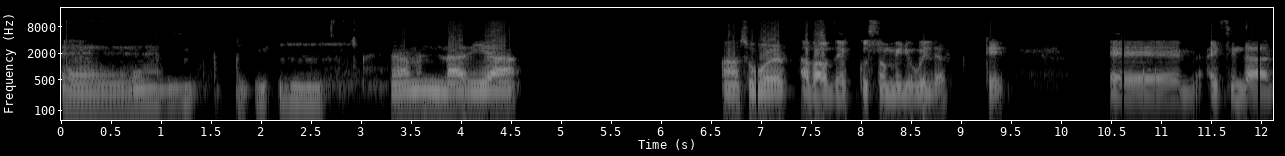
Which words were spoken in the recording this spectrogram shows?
Um, um, Nadia answered about the custom menu builder, okay. Um, I think that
